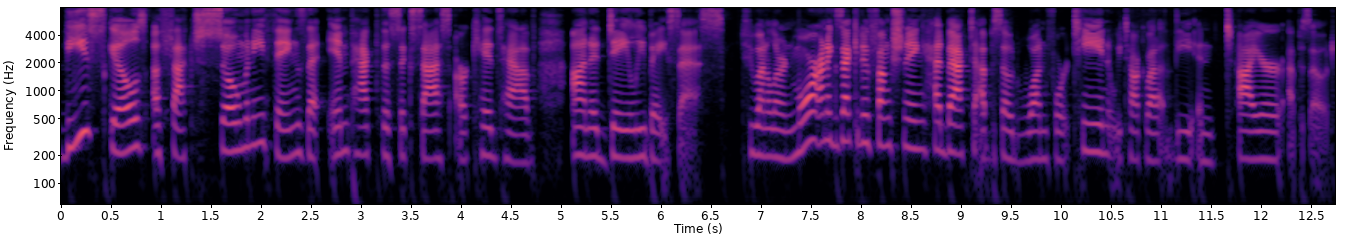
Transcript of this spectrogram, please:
These skills affect so many things that impact the success our kids have on a daily basis. If you want to learn more on executive functioning, head back to episode 114. We talk about the entire episode.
